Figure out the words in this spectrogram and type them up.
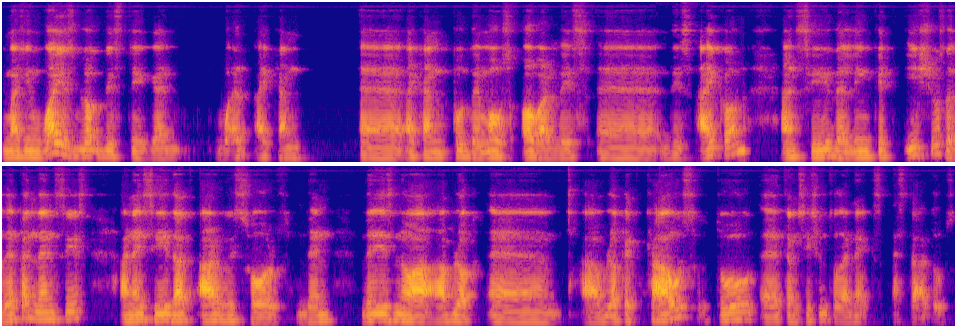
Imagine why is blocked this ticket well, I can uh, I can put the mouse over this uh, this icon and see the linked issues, the dependencies, and I see that are resolved. Then there is no a, block um, a blocked cause to uh, transition to the next status.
